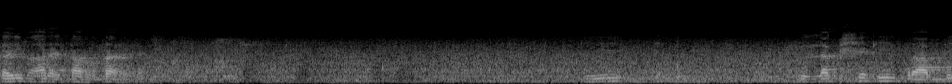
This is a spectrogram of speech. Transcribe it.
कई बार ऐसा होता है कि लक्ष्य की प्राप्ति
